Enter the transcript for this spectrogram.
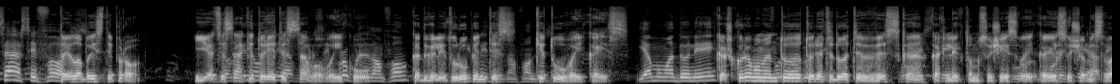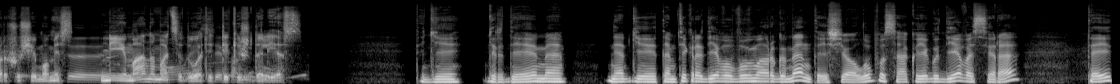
Tai labai stipru. Jie atsisakė turėti savo vaikų, kad galėtų rūpintis kitų vaikais. Kažkurio momentu turi atiduoti viską, kad liktum su šiais vaikais, su šiomis varšų šeimomis. Neįmanoma atsiduoti tik iš dalies. Taigi girdėjome netgi tam tikrą Dievo buvimo argumentą iš jo lūpų, sako, jeigu Dievas yra, tai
